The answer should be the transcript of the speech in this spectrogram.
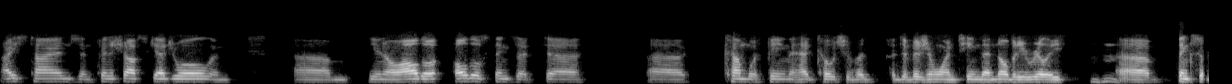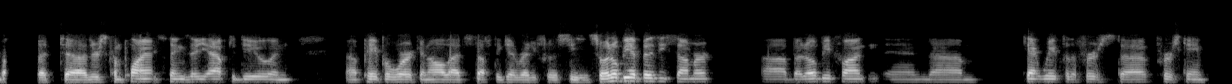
ice times and finish off schedule and um, you know all the all those things that uh, come with being the head coach of a, a Division One team that nobody really mm-hmm. thinks about. But there's compliance things that you have to do and paperwork and all that stuff to get ready for the season. So it'll be a busy summer, but it'll be fun and. Um, can't wait for the first uh, first game.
